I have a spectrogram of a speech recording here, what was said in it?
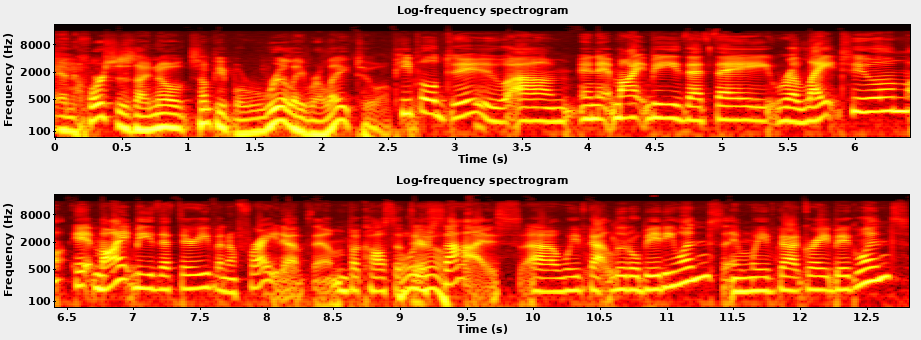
and horses. I know some people really relate to them. People do, um, and it might be that they relate to them. It might be that they're even afraid of them because of Oh, their yeah. size. Uh, we've got little bitty ones, and we've got great big ones.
